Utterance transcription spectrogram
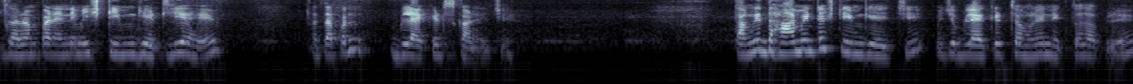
गरम पाण्याने मी स्टीम घेतली आहे. आता आपण ब्लॅकेट्स काढायचे. चांगली दहा मिनटं स्टीम घ्यायची. म्हणजे ब्लॅकेट चांगले निघतात आपले.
